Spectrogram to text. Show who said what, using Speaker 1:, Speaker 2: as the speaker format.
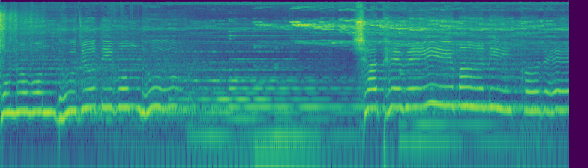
Speaker 1: কোনো বন্ধু যদি বন্ধু সাথে বেইমানি করে।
